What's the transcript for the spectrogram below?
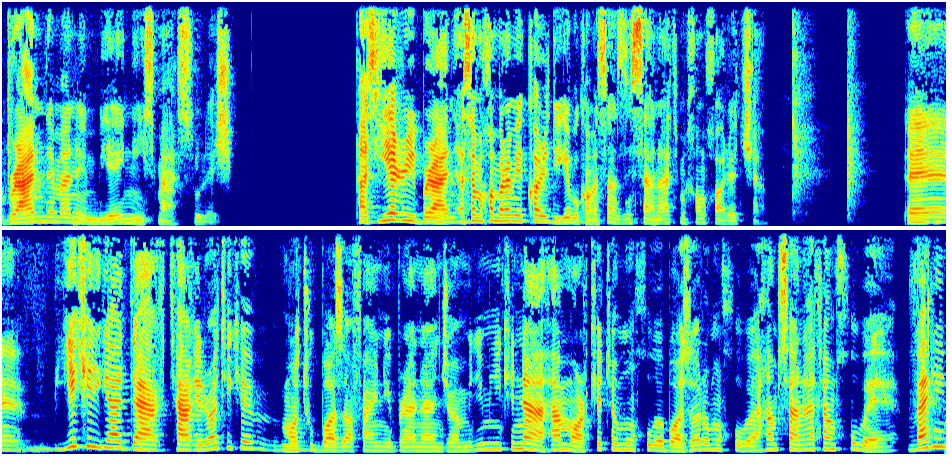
برند من ام نیست محصولش. پس یه ریبرند اصلا می‌خوام برم یه کار دیگه بکنم. اصلا از این صنعت می‌خوام خارج شم. یکی دیگه در تغییراتی که ما تو بازآفرینی برند انجام میدیم اینه که نه هم مارکتمون خوبه بازارمون خوبه هم صنعت هم خوبه. ولی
